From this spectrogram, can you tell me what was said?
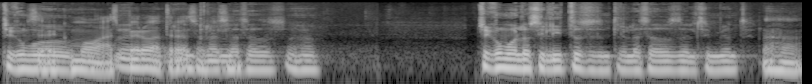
Sí, como, Se ve como áspero atrás, ¿o no? Entrelazados, ajá. Sí, como los hilitos entrelazados del simbionte. Ajá.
